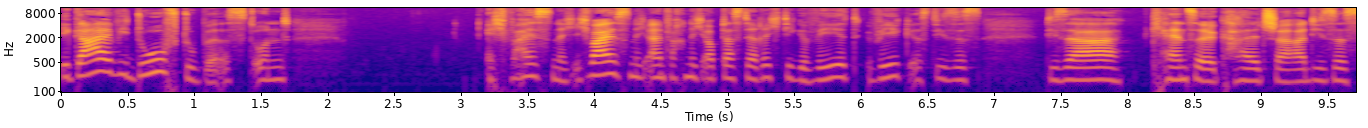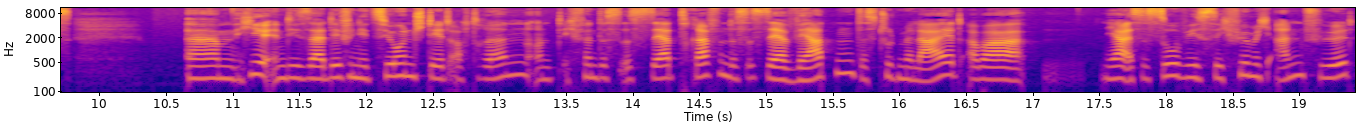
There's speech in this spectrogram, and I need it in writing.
Egal wie doof du bist. Und ich weiß nicht, ich weiß nicht einfach nicht, ob das der richtige Weg, ist, dieses, dieser Cancel Culture, dieses, ähm, hier in dieser Definition steht auch drin und ich finde, es ist sehr treffend, es ist sehr wertend, das tut mir leid, aber ja, es ist so, wie es sich für mich anfühlt.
